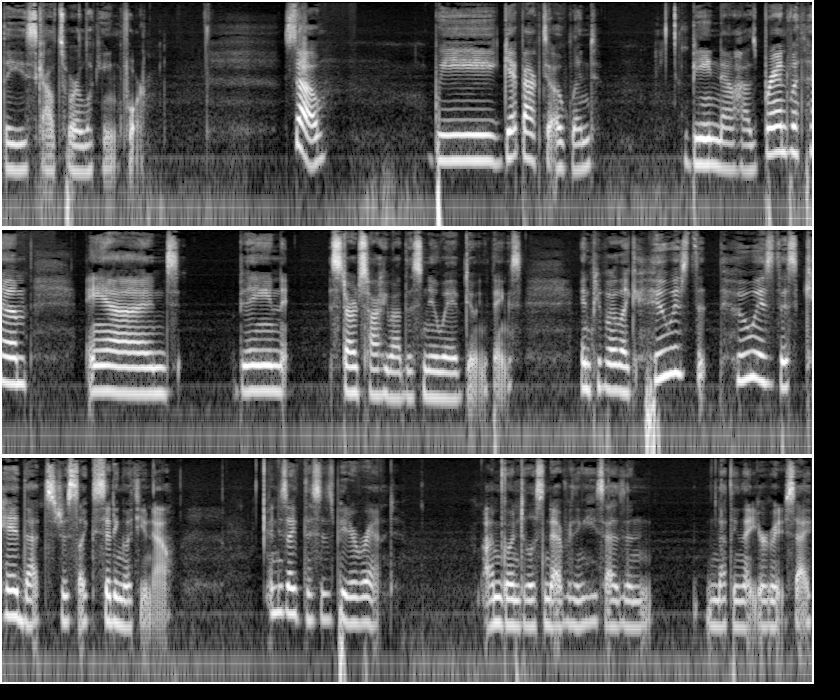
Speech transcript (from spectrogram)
the scouts were looking for. So, we get back to Oakland. Beane now has Brand with him, and Beane starts talking about this new way of doing things. And people are like, "Who is the who is this kid that's just like sitting with you now?" And he's like, "This is Peter Brand. I'm going to listen to everything he says and nothing that you're going to say."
